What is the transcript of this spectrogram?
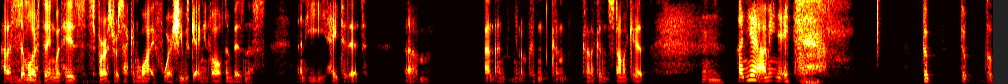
had a similar mm. thing with his first or second wife, where she was getting involved in business, and he hated it, um, and and you know couldn't, couldn't kind of couldn't stomach it. Mm and yeah, I mean it. The the the.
